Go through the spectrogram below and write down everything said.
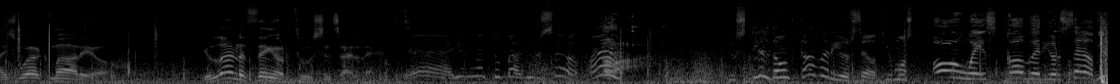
Nice work, Mario. You learned a thing or two since I left. Yeah, you're not too bad yourself, huh? Ah. You still don't cover yourself. You must always cover yourself. You.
